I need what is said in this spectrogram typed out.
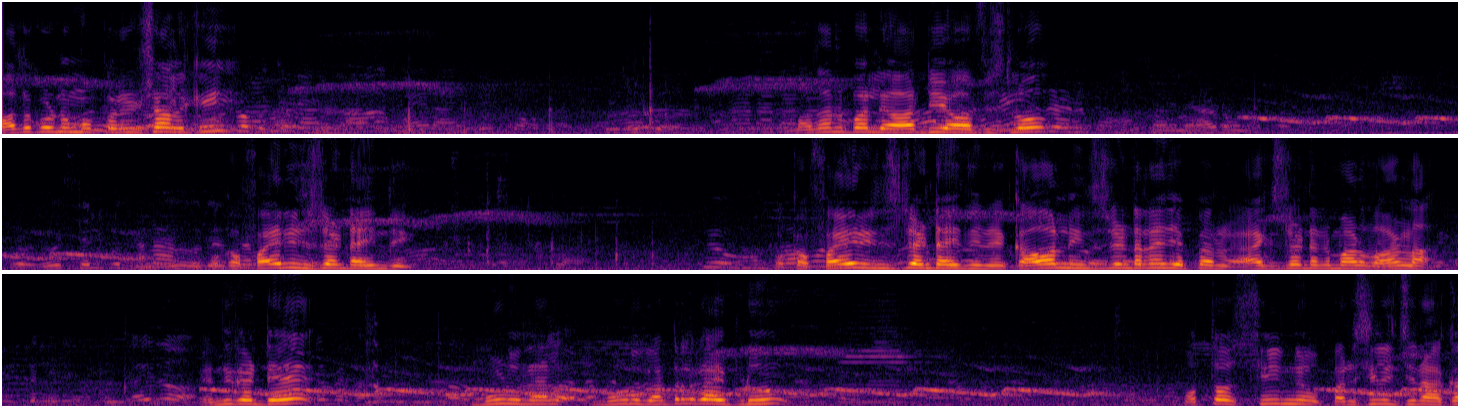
పదకొండు ముప్పై నిమిషాలకి మదనపల్లి ఆర్డీఓ ఆఫీస్లో ఒక ఫైర్ ఇన్సిడెంట్ అయింది. ఒక ఫైర్ ఇన్సిడెంట్ అయింది. నేను కావాలని ఇన్సిడెంట్ అనే చెప్పాను. యాక్సిడెంట్ అని మాట వాళ్ళ ఎందుకంటే మూడు నెల మూడు గంటలుగా ఇప్పుడు మొత్తం సీన్ పరిశీలించినాక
